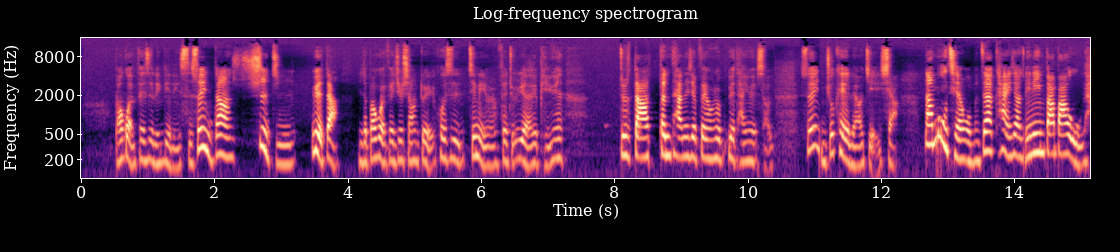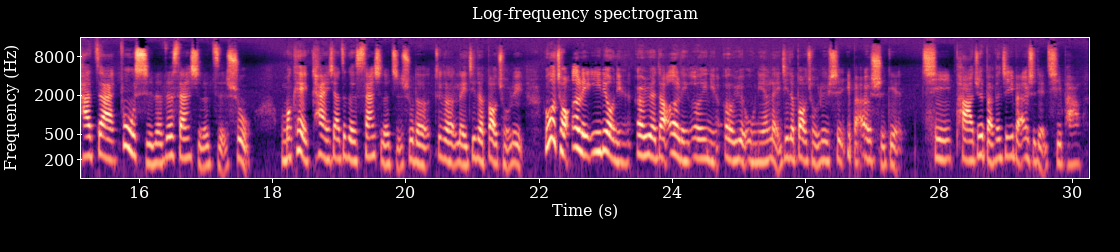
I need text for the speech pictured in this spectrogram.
保管费是零点零四。所以你当然市值越大，你的保管费就相对或是经理人费就越来越便宜，因为。就是大家分摊那些费用就越摊越少，所以你就可以了解一下。那目前我们再看一下零零八八五，它在富时的这三十的指数，我们可以看一下这个三十的指数的这个累积的报酬率。如果从二零一六年二月到二零二一年二月，五年累计的报酬率是一百二十点七趴，就是百分之一百二十点七趴。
